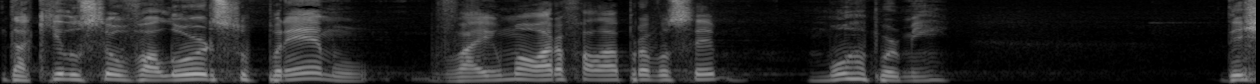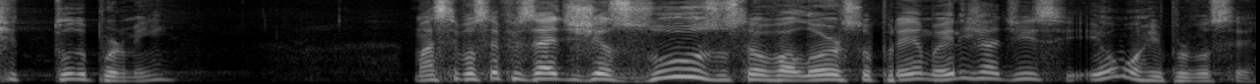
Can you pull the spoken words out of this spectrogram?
daquilo seu valor supremo, vai uma hora falar para você: morra por mim, deixe tudo por mim. Mas se você fizer de Jesus o seu valor supremo, ele já disse: Eu morri por você.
